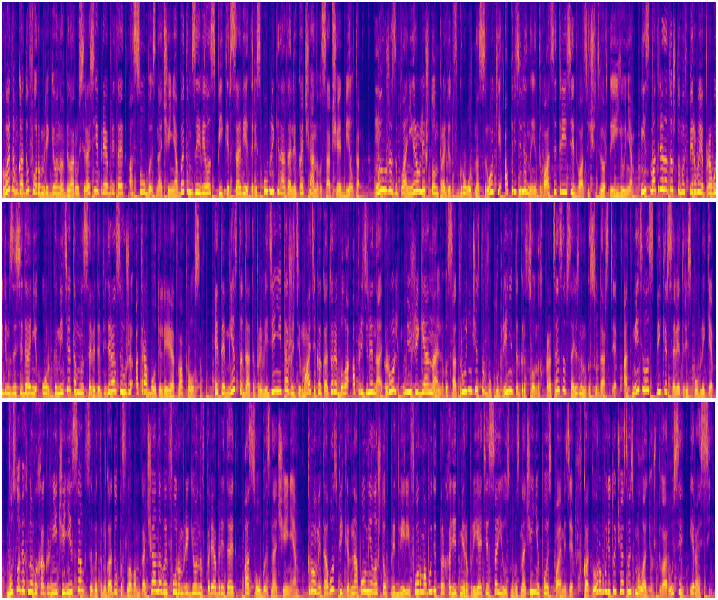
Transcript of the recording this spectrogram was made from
В этом году форум регионов Беларуси Россия приобретает особое значение. Об этом заявила спикер Совета Республики Наталья Качанова, сообщает Белта. Мы уже запланировали, что он пройдет в Гродно. Сроки определены 23 и 24 июня. Несмотря на то, что мы впервые проводим заседание оргкомитета, мы с Советом Федерации уже отработали ряд вопросов. Это место, дата проведения и та же тематика, которая была определена. Роль межрегионального сотрудничества в углублении интеграционных процессов в союзном государстве, отметила спикер Совета Республики. В условиях новых ограничений введение санкций в этом году, по словам Качановой, форум регионов приобретает особое значение. Кроме того, спикер напомнила, что в преддверии форума будет проходить мероприятие союзного значения «Поезд памяти», в котором будет участвовать молодежь Беларуси и России.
